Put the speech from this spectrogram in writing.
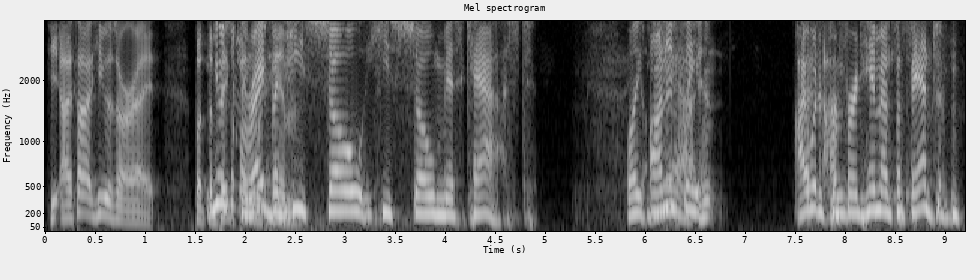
He, I thought he was all right, but the he big was thing all right, but him, he's so he's so miscast. Like honestly, Yeah, I would have I'm- preferred him as the Phantom.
